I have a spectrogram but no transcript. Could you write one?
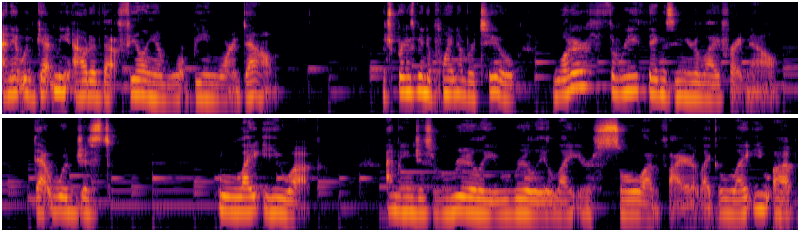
And it would get me out of that feeling of being worn down. Which brings me to point number 2. What are three things in your life right now that would just light you up? I mean, just really, really light your soul on fire, like light you up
